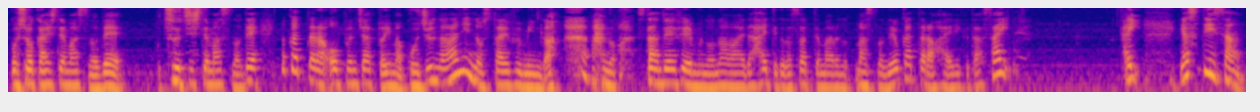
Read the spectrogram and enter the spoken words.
ー、ご紹介してますので通知してますのでよかったらオープンチャット今57人のスタイフ民が あのスタンド FM の名前で入ってくださってますのでよかったらお入りください。はい。ヤスティさん。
